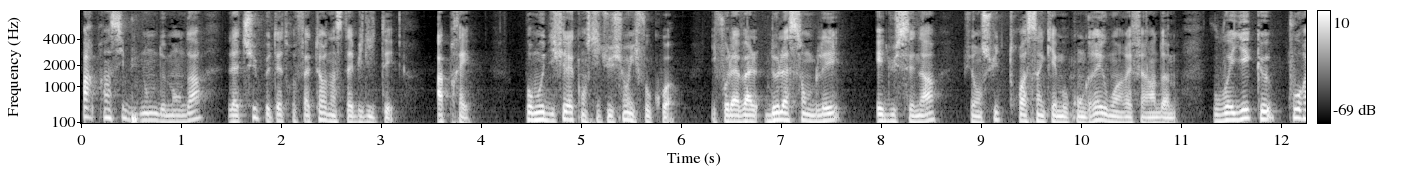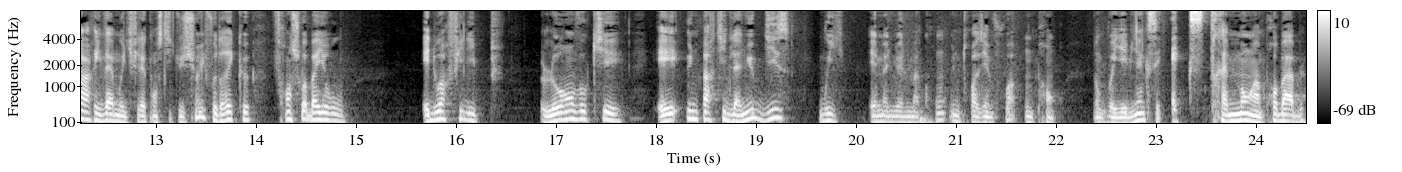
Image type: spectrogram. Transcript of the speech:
par principe, du nombre de mandats, là-dessus peut être facteur d'instabilité. Après, pour modifier la Constitution, il faut quoi? Il faut l'aval de l'Assemblée et du Sénat, puis ensuite 3 cinquièmes au Congrès ou un référendum. Vous voyez que pour arriver à modifier la Constitution, il faudrait que François Bayrou, Édouard Philippe, Laurent Vauquier et une partie de la NUP disent oui, Emmanuel Macron, une troisième fois, on prend. Donc vous voyez bien que c'est extrêmement improbable,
